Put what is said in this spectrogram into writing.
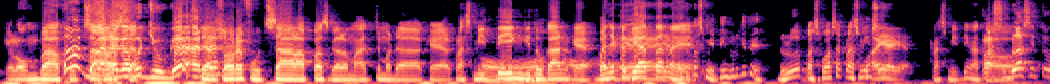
kayak lomba Ah, futsal bukan ada setiap- gabut juga, setiap ada. sore futsal apa segala macem ada kayak kelas meeting Oh. gitu kan kayak banyak iya, kegiatan iya, lah ya pas meeting dulu gitu ya? dulu pas puasa kelas Oh meeting iya iya. kelas meeting atau Kelas 11 itu.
